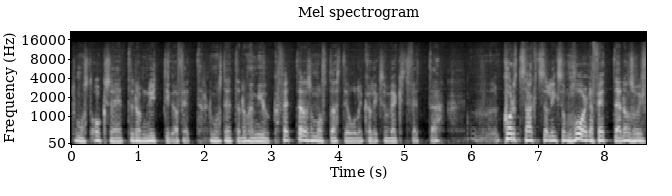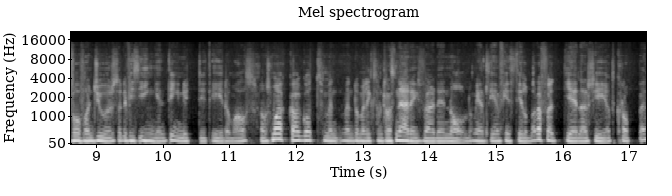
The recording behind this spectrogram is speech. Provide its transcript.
du måste också äta de nyttiga fetterna. Du måste äta de här mjuka fetterna som oftast är olika liksom växtfetter. Kort sagt så liksom hårda fetter, de som vi får från djur, så det finns ingenting nyttigt i dem alls. De smakar gott men, men de är liksom, deras näringsvärde är noll. De egentligen finns till bara för att ge energi åt kroppen.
